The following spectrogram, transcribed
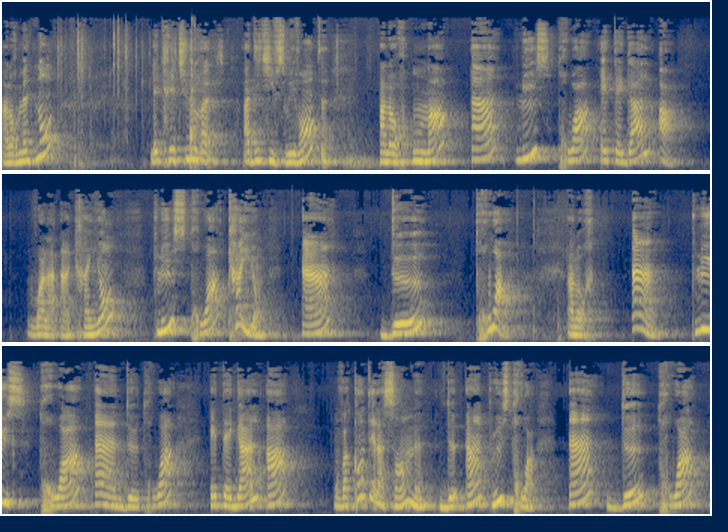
Alors maintenant, l'écriture additive suivante. Alors, on a 1 plus 3 est égal à. Voilà un crayon plus 3 crayons. 1, 2, 3. Alors, 1 plus 3, 1, 2, 3 est égal à, on va compter la somme de 1 plus 3. 1, 2, 3,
